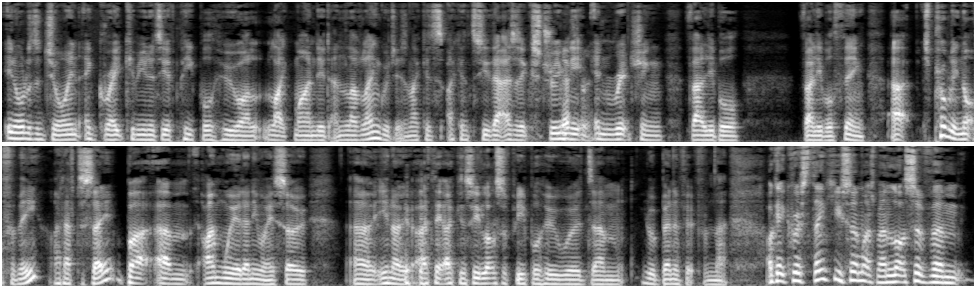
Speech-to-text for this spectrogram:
in order to join a great community of people who are like-minded and love languages. And I can, I can see that as an extremely Definitely. enriching, valuable, valuable thing. Uh, it's probably not for me, I'd have to say, but, um, I'm weird anyway. So, uh, you know, I think I can see lots of people who would, um, who would benefit from that. Okay, Chris, thank you so much, man. Lots of, um,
